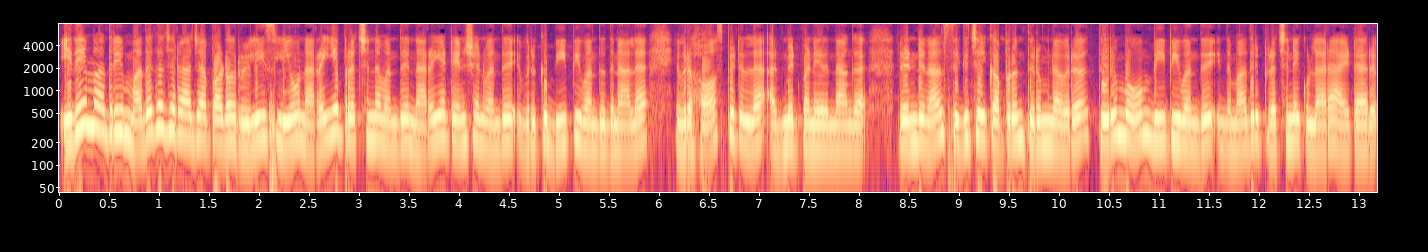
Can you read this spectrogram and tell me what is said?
இதே மாதிரி மதகஜராஜா படம் ரிலீஸ்லயும் நிறைய பிரச்சனை வந்து நிறைய டென்ஷன் வந்து இவருக்கு பிபி வந்ததுனால இவர் ஹாஸ்பிட்டலில் அட்மிட் பண்ணியிருந்தாங்க. ரெண்டு நாள் சிகிச்சைக்கு அப்புறம் திரும்பினவர் திரும்பவும் பிபி வந்து இந்த மாதிரி பிரச்சனைக்குள்ளார ஆயிட்டாரு.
